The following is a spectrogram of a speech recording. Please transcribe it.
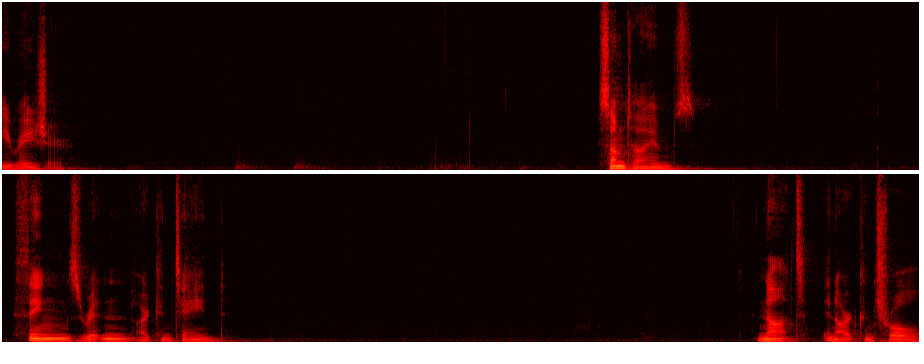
erasure. Sometimes things written are contained. Not in our control.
